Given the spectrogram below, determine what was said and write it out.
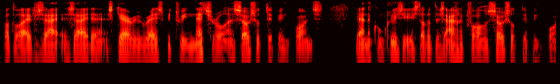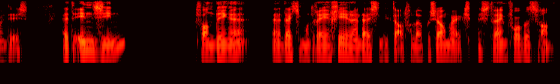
wat we al even zei, zeiden, scary race between natural and social tipping points. Ja, en de conclusie is dat het dus eigenlijk vooral een social tipping point is. Het inzien van dingen dat je moet reageren. En daar is natuurlijk de afgelopen zomer een extreem voorbeeld van.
